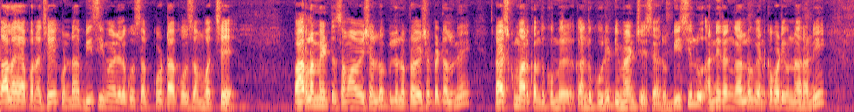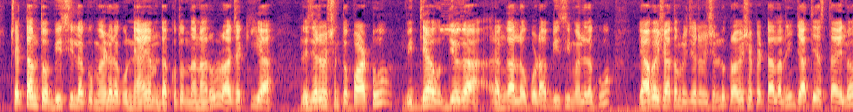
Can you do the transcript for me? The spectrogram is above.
కాలయాపన చేయకుండా బీసీ మహిళలకు సబ్కోటా కోసం వచ్చే పార్లమెంటు సమావేశాల్లో బిల్లును ప్రవేశపెట్టాలని రాజ్ కుమార్ కందుకూరి కందుకూరి డిమాండ్ చేశారు. బీసీలు అన్ని రంగాల్లో వెనుకబడి ఉన్నారని చట్టంతో బీసీలకు మహిళలకు న్యాయం దక్కుతుందన్నారు. రాజకీయ రిజర్వేషన్తో పాటు విద్యా ఉద్యోగ రంగాల్లో కూడా బీసీ మహిళలకు యాభై శాతం రిజర్వేషన్లు ప్రవేశపెట్టాలని జాతీయ స్థాయిలో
